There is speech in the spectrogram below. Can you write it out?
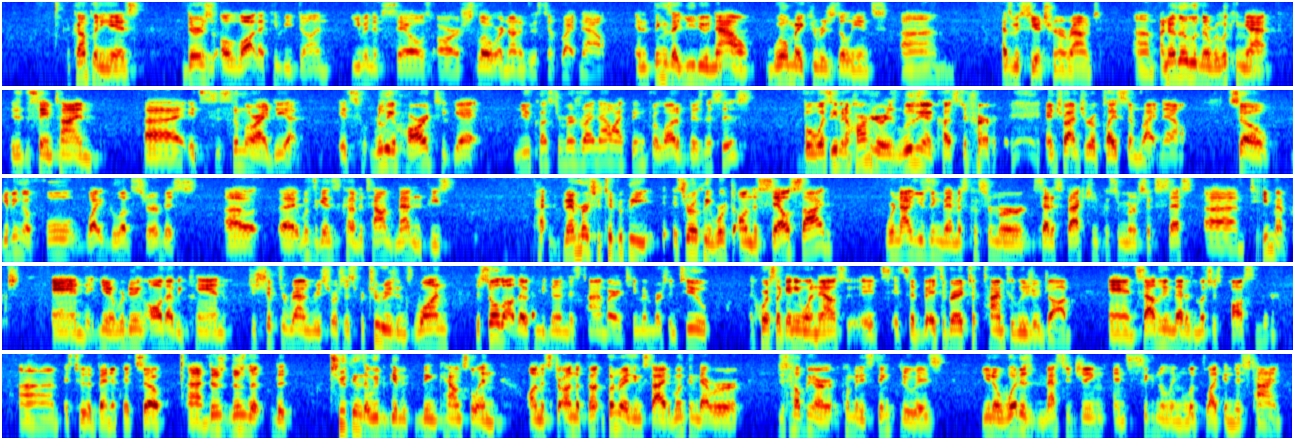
a company is there's a lot that can be done, even if sales are slow or non-existent right now. And the things that you do now will make you resilient um, as we see a turnaround. Um, another one that we're looking at is at the same time, uh, it's a similar idea. It's really hard to get new customers right now, I think, for a lot of businesses. But what's even harder is losing a customer and trying to replace them right now. So giving a full white glove service, uh, uh, once again, kind of the talent management piece. members who typically historically worked on the sales side, we're now using them as customer satisfaction, customer success um, team members. And you know, we're doing all that we can to shift around resources for two reasons. One, there's a lot that can be done in this time by our team members, and two, of course, like anyone else, it's it's a it's a very tough time to lose your job, and salvaging that as much as possible um, is to the benefit. So uh, there's there's the, the two things that we've given been counsel, and on the on the fundraising side, one thing that we're just helping our companies think through is, you know, what does messaging and signaling look like in this time?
